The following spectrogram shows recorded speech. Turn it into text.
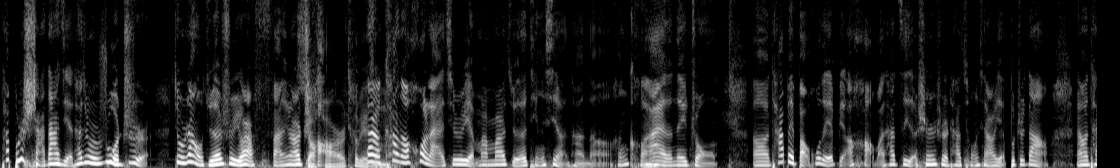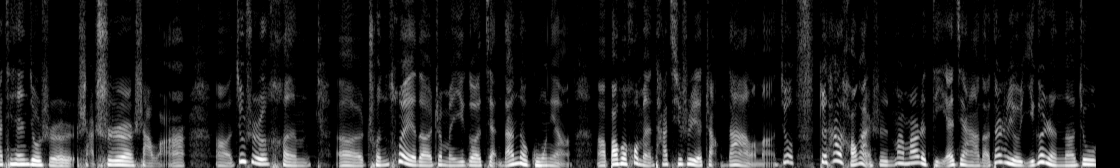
他不是傻大姐，她就是弱智，就让我觉得是有点烦，有点吵。小孩儿特别但是看到后来，其实也慢慢觉得挺喜欢她的，很可爱的那种。呃，她被保护的也比较好吧，她自己的身世她从小也不知道，然后她天天就是傻吃傻玩儿，啊、就是很呃纯粹的这么一个简单的姑娘啊、包括后面她其实也长大了嘛，就对她的好感是慢慢的叠加的。但是有一个人呢，就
